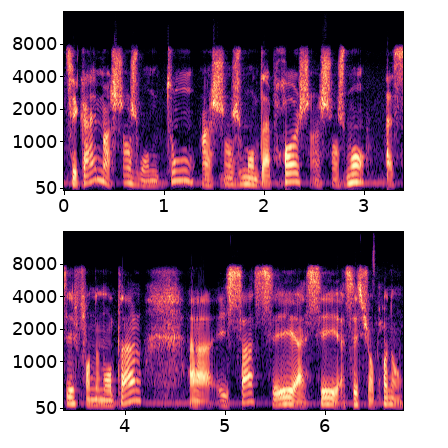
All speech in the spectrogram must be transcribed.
C'est quand même un changement de ton, un changement d'approche, un changement assez fondamental, euh, et ça, c'est assez, assez surprenant.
